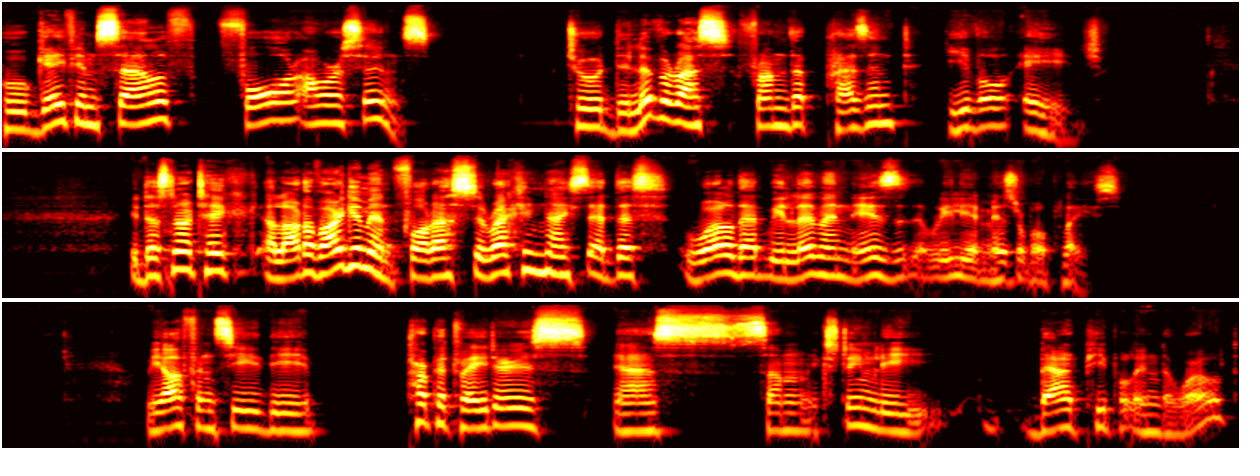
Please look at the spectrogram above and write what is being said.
who gave Himself for our sins to deliver us from the present evil age. It does not take a lot of argument for us to recognize that this world that we live in is really a miserable place. We often see the perpetrators as some extremely bad people in the world,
